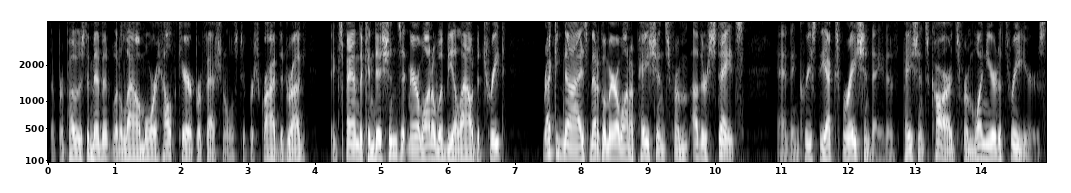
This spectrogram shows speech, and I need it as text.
The proposed amendment would allow more healthcare professionals to prescribe the drug expand the conditions that marijuana would be allowed to treat, recognize medical marijuana patients from other states, and increase the expiration date of patients' cards from one year to three years.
